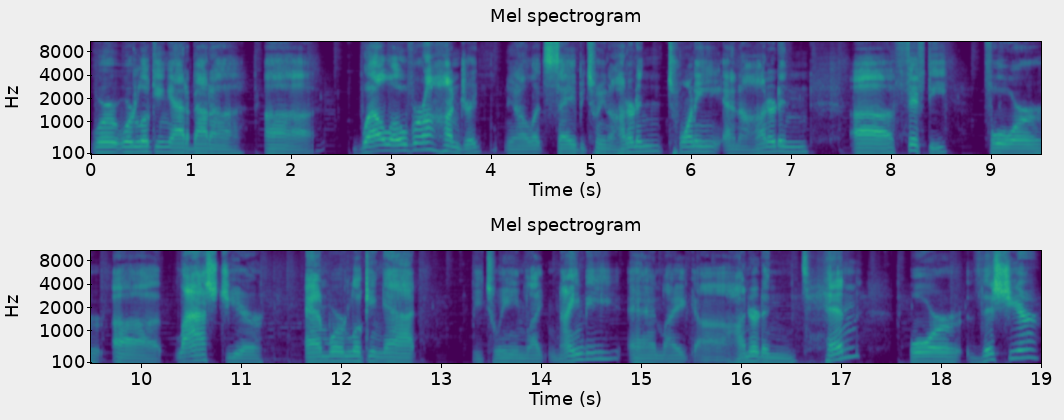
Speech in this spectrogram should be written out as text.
we're, we're looking at about a, uh, well over 100, you know, let's say between 120 and 150 for uh, last year. And we're looking at between like 90 and like 110 for this year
